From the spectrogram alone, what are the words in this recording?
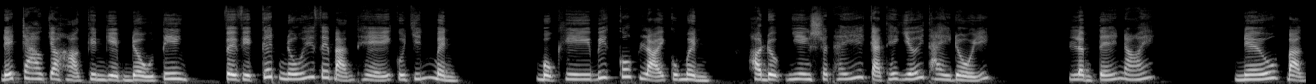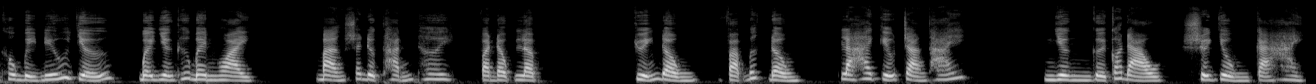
để trao cho họ kinh nghiệm đầu tiên về việc kết nối với bản thể của chính mình. Một khi biết cốt lõi của mình, họ đột nhiên sẽ thấy cả thế giới thay đổi. Lâm Tế nói, nếu bạn không bị níu giữ bởi những thứ bên ngoài, bạn sẽ được thảnh thơi và độc lập. Chuyển động và bất động là hai kiểu trạng thái, nhưng người có đạo sử dụng cả hai.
